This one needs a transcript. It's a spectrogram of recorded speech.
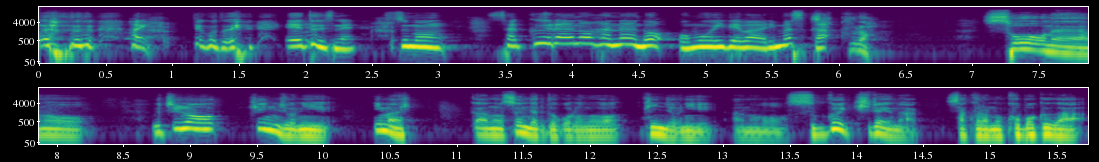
はい。ということで、えっ、とですね、質問。桜の花の思い出はありますか？桜。そうね、あの、うちの近所に、今、あの、住んでるところの近所に、あの、すっごい綺麗な桜の古木が、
